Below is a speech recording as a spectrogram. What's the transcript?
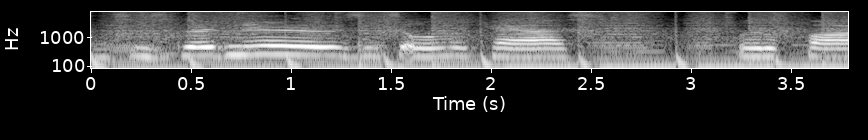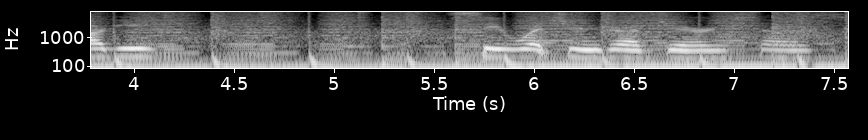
This is good news. It's overcast, a little foggy. Let's see what June Drive Jerry says.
